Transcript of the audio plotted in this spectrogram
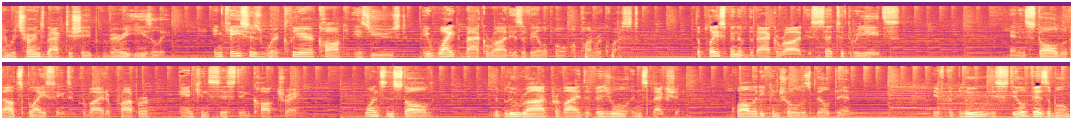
and returns back to shape very easily. In cases where clear caulk is used, a white backer rod is available upon request. The placement of the backer rod is set to 3 8 and installed without splicing to provide a proper and consistent caulk tray. Once installed, the blue rod provides a visual inspection. Quality control is built in. If the blue is still visible,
